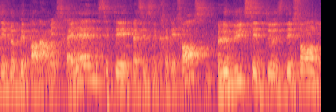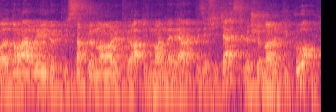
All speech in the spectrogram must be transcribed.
développée par l'armée israélienne. C'était classé secret défense. Le but c'est de se défendre dans la rue le plus simplement, le plus rapidement et de manière la plus efficace, le chemin le plus court.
